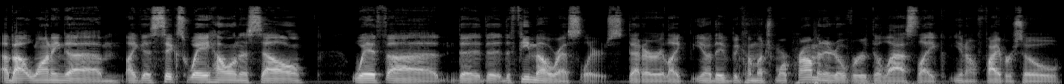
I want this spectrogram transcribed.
about wanting um like a six way Hell in a Cell with uh the, the the female wrestlers that are like you know they've become much more prominent over the last like you know five or so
